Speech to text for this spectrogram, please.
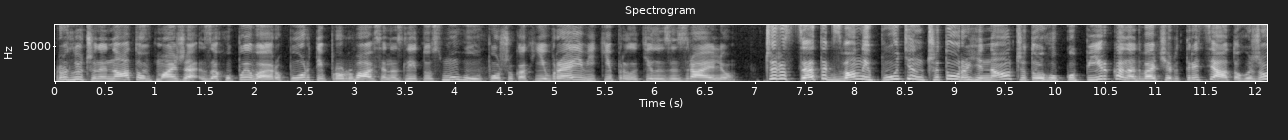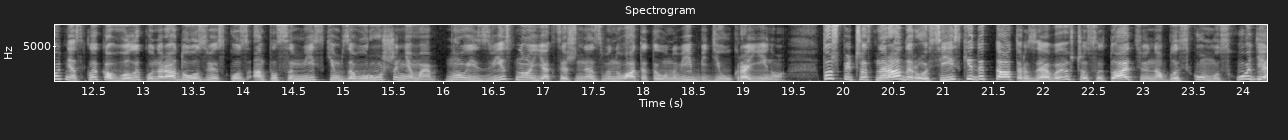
Розлючений натовп майже захопив аеропорт і прорвався на злітну смугу у пошуках євреїв, які прилетіли з Ізраїлю. Через це так званий Путін, чи то оригінал, чи то його копірка, надвечір 30 жовтня скликав велику нараду у зв'язку з антисемітським заворушеннями. Ну і звісно, як це ж не звинуватити у новій біді Україну. Тож під час наради російський диктатор заявив, що ситуацію на близькому сході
